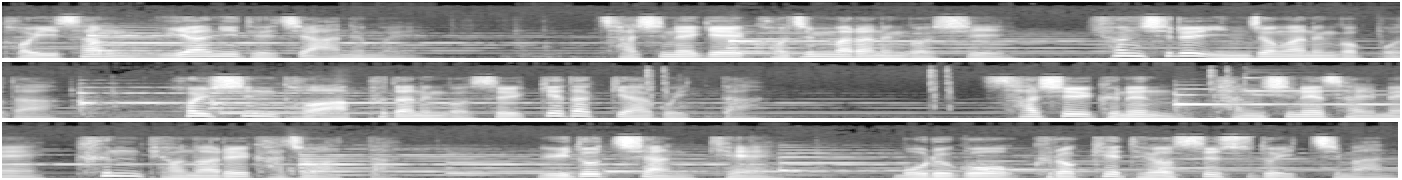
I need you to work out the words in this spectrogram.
더 이상 위안이 되지 않음을 자신에게 거짓말하는 것이 현실을 인정하는 것보다 훨씬 더 아프다는 것을 깨닫게 하고 있다. 사실 그는 당신의 삶에 큰 변화를 가져왔다. 의도치 않게 모르고 그렇게 되었을 수도 있지만,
